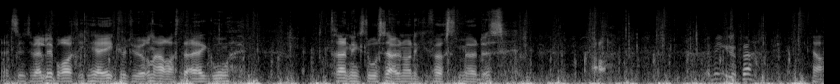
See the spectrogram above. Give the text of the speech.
Jeg syns veldig bra at det ikke er i kulturen her at det er god treningsdose òg når de ikke først møtes. Det er fin gruppe. Ja.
